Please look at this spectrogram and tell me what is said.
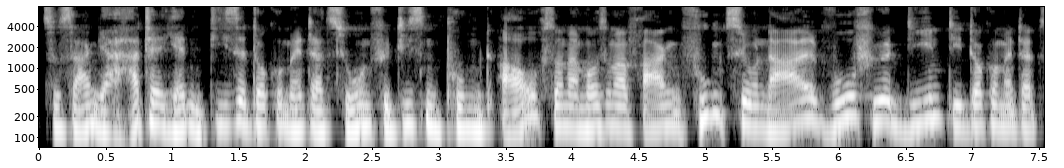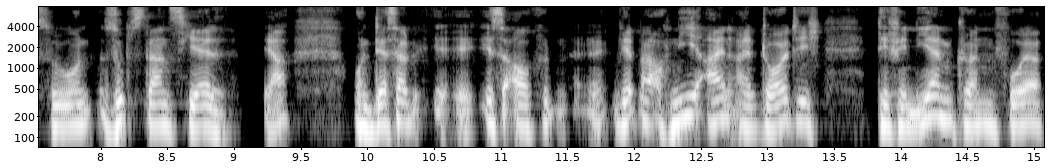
zu sagen, ja, hat er denn diese Dokumentation für diesen Punkt auch, sondern man muss immer fragen, funktional, wofür dient die Dokumentation substanziell? Ja, und deshalb äh, ist auch, äh, wird man auch nie ein, eindeutig definieren können vorher,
